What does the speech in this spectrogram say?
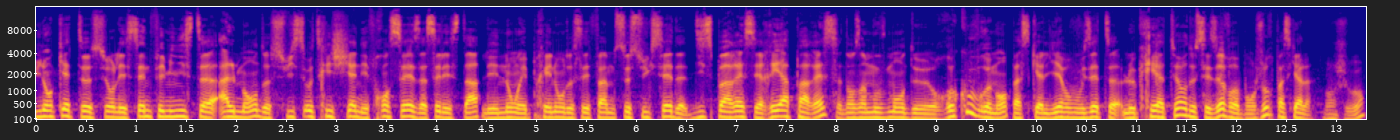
Une enquête sur les scènes féministes allemandes, suisses, autrichiennes et françaises à Célestat. Les noms et prénoms de ces femmes se succèdent, disparaissent et réapparaissent dans un mouvement de recouvrement. Pascal Lièvre, vous êtes le créateur de ces œuvres. Bonjour Pascal. Bonjour.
